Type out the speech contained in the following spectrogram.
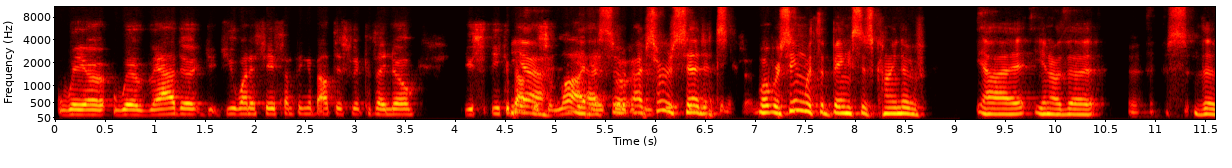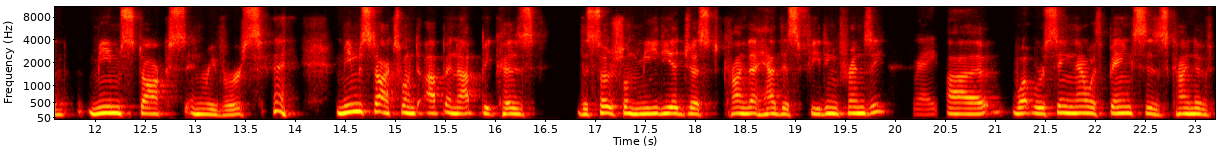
where where rather, do you want to say something about this, Because I know you speak about yeah, this a lot. Yeah, so sort of I've sort of said it's what we're seeing with the banks is kind of, uh, you know, the the meme stocks in reverse. meme stocks went up and up because the social media just kind of had this feeding frenzy. Right. Uh, what we're seeing now with banks is kind of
